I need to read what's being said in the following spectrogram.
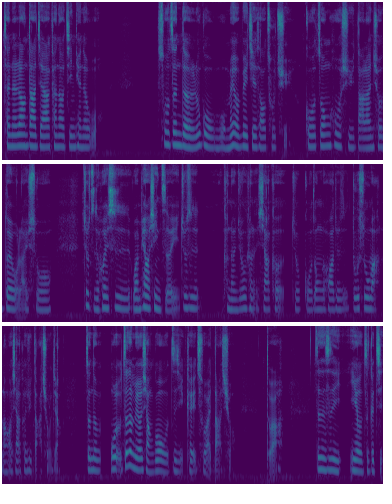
才能让大家看到今天的我。说真的，如果我没有被介绍出去，国中或许打篮球对我来说就只会是玩票性质而已，就是可能就可能下课就国中的话就是读书嘛，然后下课去打球这样。真的，我真的没有想过我自己可以出来打球，对吧？真的是也有这个机，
